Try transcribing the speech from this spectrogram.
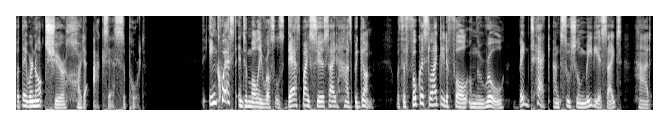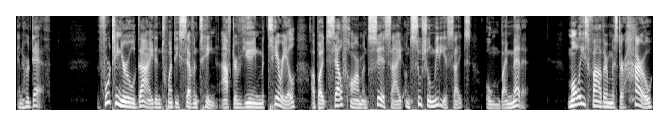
but they were not sure how to access support. The inquest into Molly Russell's death by suicide has begun, with the focus likely to fall on the role big tech and social media sites had in her death. The 14 year old died in 2017 after viewing material about self harm and suicide on social media sites owned by Meta. Molly's father, Mr. Harrow,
